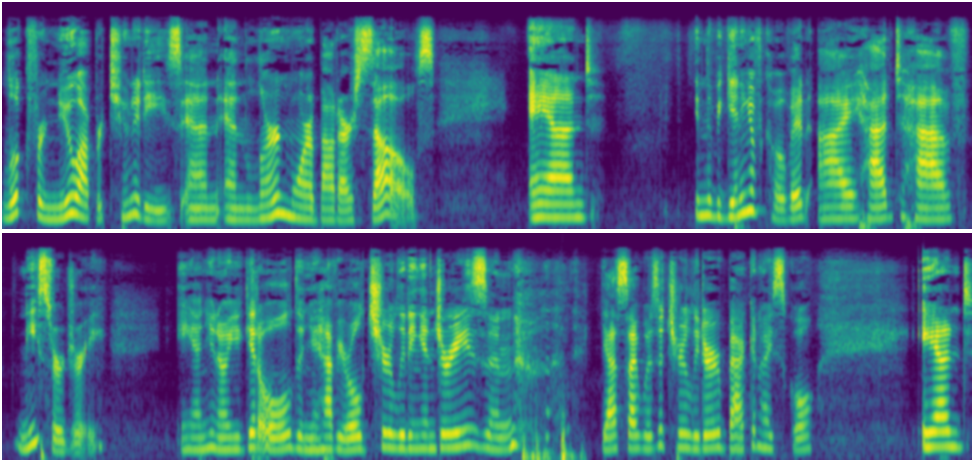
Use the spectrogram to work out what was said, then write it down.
look for new opportunities and, and learn more about ourselves. And in the beginning of COVID, I had to have knee surgery. And you know, you get old and you have your old cheerleading injuries. And yes, I was a cheerleader back in high school. And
